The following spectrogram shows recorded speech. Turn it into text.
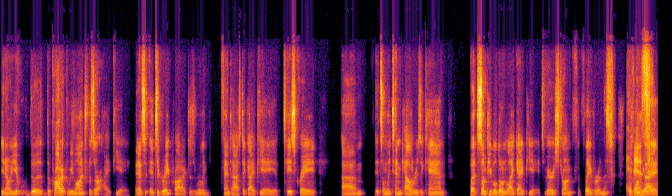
you know, you the the product we launched was our IPA, and it's it's a great product. It's a really fantastic IPA. It tastes great. Um, it's only ten calories a can, but some people don't like IPA. It's very strong flavor. And this, this one guy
